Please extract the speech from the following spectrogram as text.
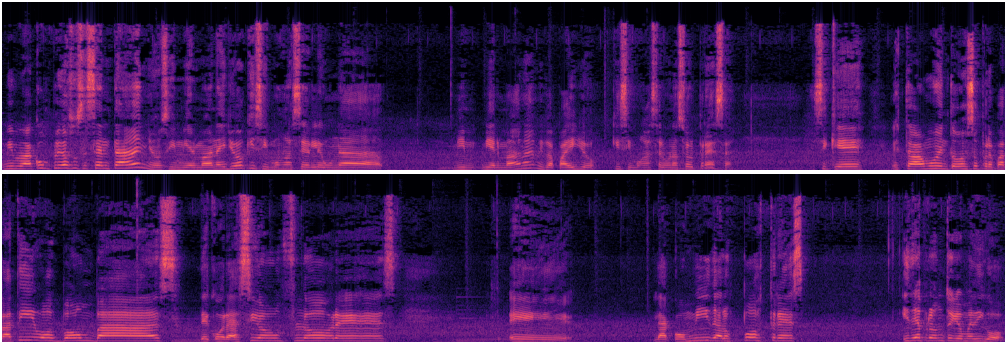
mi mamá cumplió sus 60 años y mi hermana y yo quisimos hacerle una, mi, hermana, mi papá y yo quisimos hacer una sorpresa. Así que estábamos en todos esos preparativos, bombas, decoración, flores, eh, la comida, los postres. Y de pronto yo me digo,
